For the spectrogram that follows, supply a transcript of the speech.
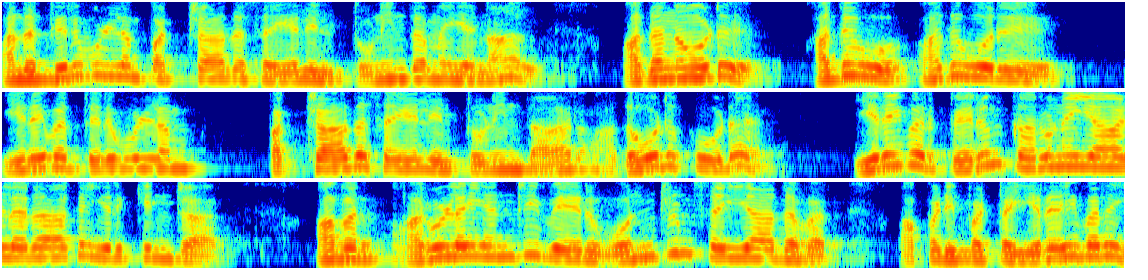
அந்த திருவுள்ளம் பற்றாத செயலில் துணிந்தமையனால் அதனோடு அது ஒ- அது ஒரு இறைவர் திருவுள்ளம் பற்றாத செயலில் துணிந்தார். அதோடு கூட இறைவர் பெரும் கருணையாளராக இருக்கின்றார். அவர் அருளையன்றி வேறு ஒன்றும் செய்யாதவர். அப்படிப்பட்ட இறைவரை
